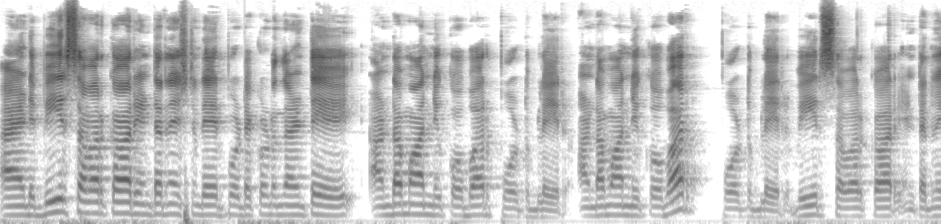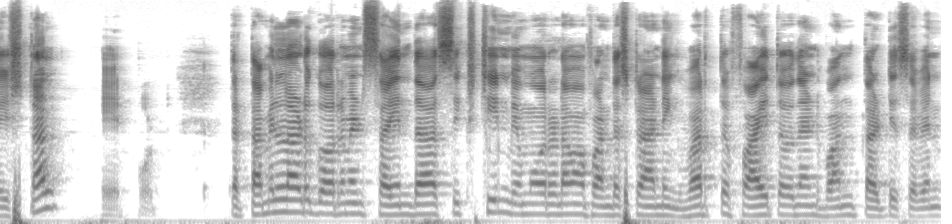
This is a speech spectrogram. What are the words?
అండ్ వీర్ సవర్కార్ ఇంటర్నేషనల్ ఎయిర్పోర్ట్ ఎక్కడ ఉందంటే అండమాన్ నికోబార్ పోర్ట్ బ్లేర్. అండమాన్ నికోబార్ పోర్ట్ బ్లేర్. వీర్ సవర్కార్ ఇంటర్నేషనల్ ఎయిర్పోర్ట్. ద తమిళనాడు గవర్నమెంట్ సైన్ ద సిక్స్టీన్ మెమోరండమ్ ఆఫ్ understanding worth five thousand one thirty seven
